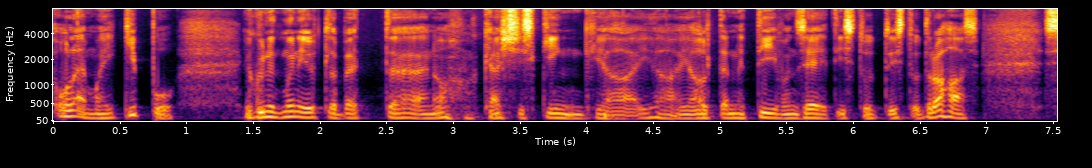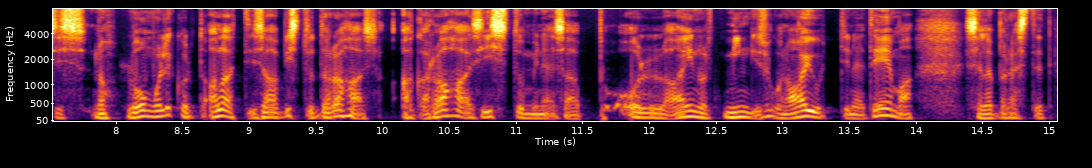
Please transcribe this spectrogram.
olema ei kipu. ja kui nüüd mõni ütleb, et äh, noh, cash is king ja, ja, ja alternatiiv on see, et istud, istud rahas. siis noh, loomulikult alati saab istuda rahas, aga rahas istumine saab olla ainult mingisugune ajutine teema. sellepärast et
